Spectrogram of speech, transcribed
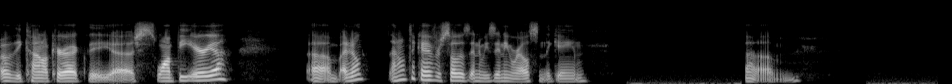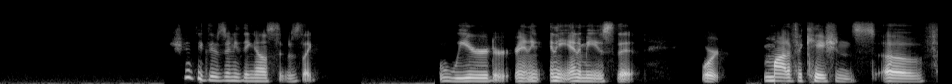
of the Conall Curach, the uh, swampy area. Um, I don't I don't think I ever saw those enemies anywhere else in the game. Um, I think there's anything else that was like weird or any any enemies that were modifications of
